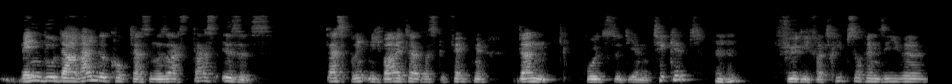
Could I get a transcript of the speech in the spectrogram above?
wenn du da reingeguckt hast und du sagst, das ist es, das bringt mich weiter, das gefällt mir, dann holst du dir ein Ticket Mhm. für die Vertriebsoffensive.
